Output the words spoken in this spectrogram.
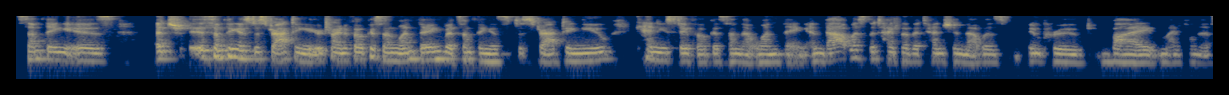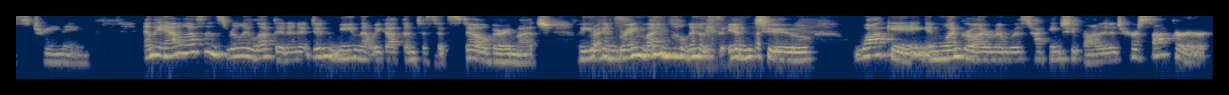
something is something is distracting you you're trying to focus on one thing but something is distracting you can you stay focused on that one thing and that was the type of attention that was improved by mindfulness training and the adolescents really loved it. And it didn't mean that we got them to sit still very much, but you right. can bring mindfulness into walking. And one girl I remember was talking, she brought it into her soccer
